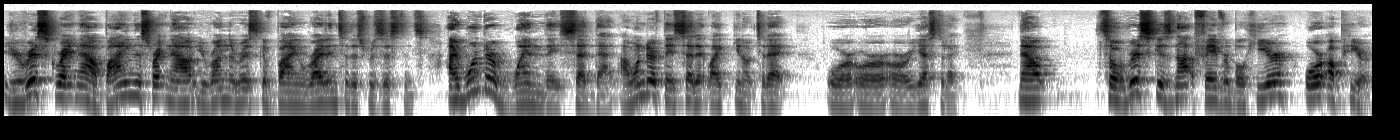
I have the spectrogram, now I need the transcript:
your risk right now, buying this right now, you run the risk of buying right into this resistance. I wonder when they said that. I wonder if they said it like, you know, today or, or, or yesterday. Now, so risk is not favorable here or up here,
